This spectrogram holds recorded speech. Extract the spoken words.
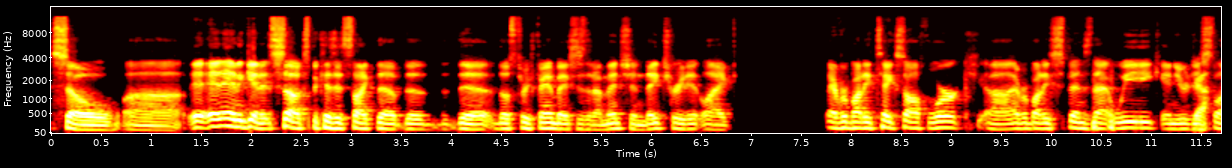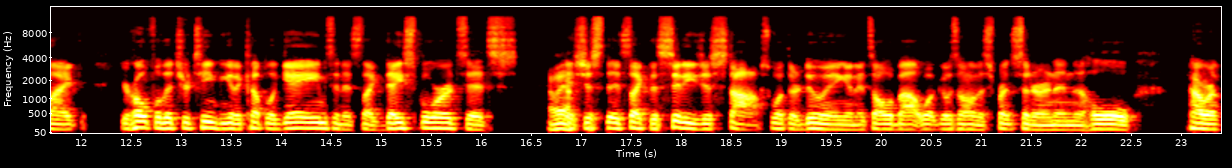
so uh, and, and, again, it sucks because it's like the, the the those three fan bases that I mentioned. They treat it like everybody takes off work, uh, everybody spends that week, and you're just yeah. like you're hopeful that your team can get a couple of games and it's like day sports it's oh, yeah. it's just it's like the city just stops what they're doing and it's all about what goes on in the sprint center and then the whole power and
